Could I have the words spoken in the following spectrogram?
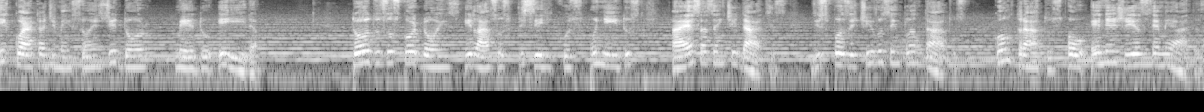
e quarta dimensões de dor, medo e ira todos os cordões e laços psíquicos unidos a essas entidades, dispositivos implantados, contratos ou energias semeadas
